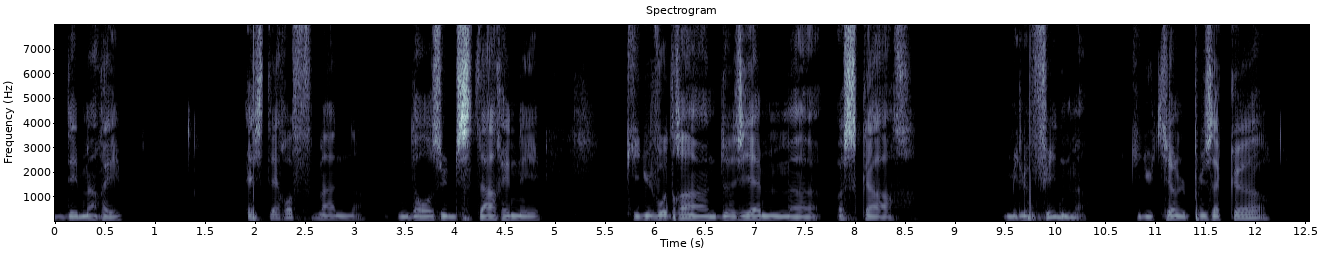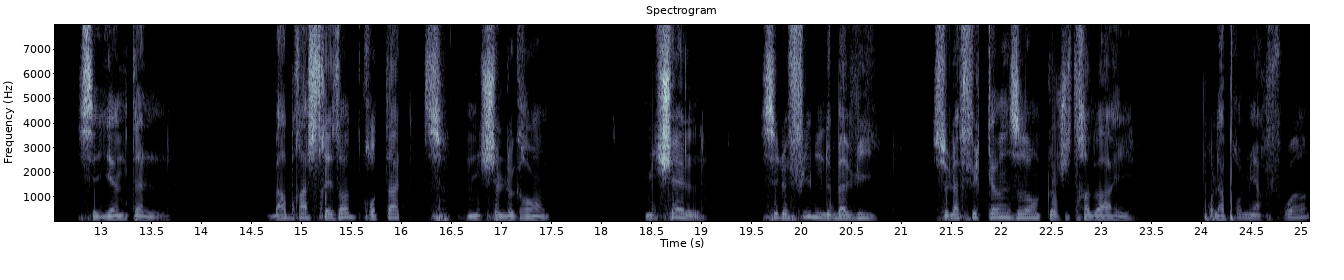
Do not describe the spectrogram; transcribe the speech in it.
des marais, Esther Hoffman dans Une star aînée qui lui vaudra un deuxième euh, Oscar. Mais le film qui lui tient le plus à cœur, c'est Yentl. Barbara Streisand contacte Michel Legrand. Michel, c'est le film de ma vie. Cela fait 15 ans que j'y travaille. Pour la première fois,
